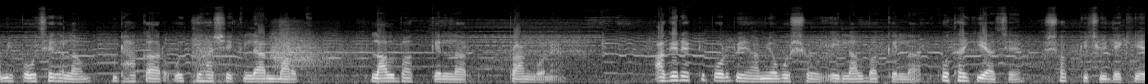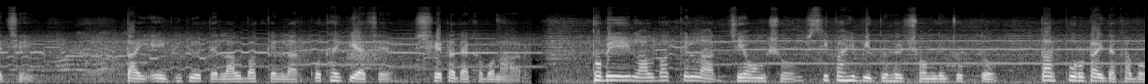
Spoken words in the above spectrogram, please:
আমি পৌঁছে গেলাম ঢাকার ঐতিহাসিক ল্যান্ডমার্ক লালবাগ কেল্লার প্রাঙ্গণে। আগের একটি পর্বে আমি অবশ্যই এই লালবাগ কেল্লা কোথায় কি আছে সব কিছুই দেখিয়েছি। তাই এই ভিডিওতে লালবাগ কেল্লার কোথায় কি আছে সেটা দেখাবো না আর। তবে এই লালবাগ কেল্লার যে অংশ সিপাহী বিদ্রোহের সঙ্গে যুক্ত, তার পুরোটাই দেখাবো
